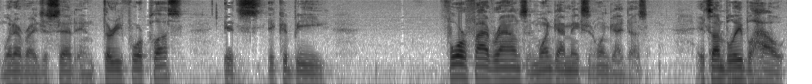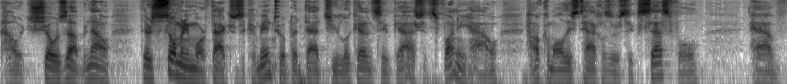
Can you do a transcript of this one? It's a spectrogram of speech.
whatever I just said and 34 plus, it's it could be four or five rounds, and one guy makes it, and one guy doesn't. It's unbelievable how how it shows up. Now, there's so many more factors that come into it, but that you look at it and say, gosh, it's funny how how come all these tackles are successful have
